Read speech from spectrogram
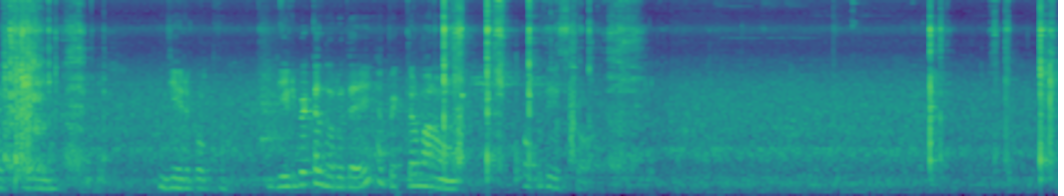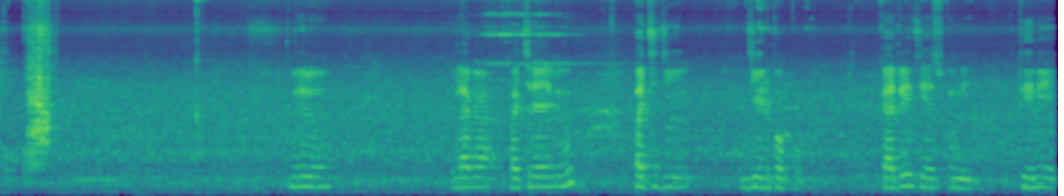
పచ్చి జీడిపప్పు. జీడిపిక్కలు దొరుకుతాయి. ఆ పిక్కలు మనం పప్పు తీసుకోవాలి. మీరు ఇలాగా పచ్చిరాయలు పచ్చి జీ జీడిపప్పు కర్రీ చేసుకుని తిని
